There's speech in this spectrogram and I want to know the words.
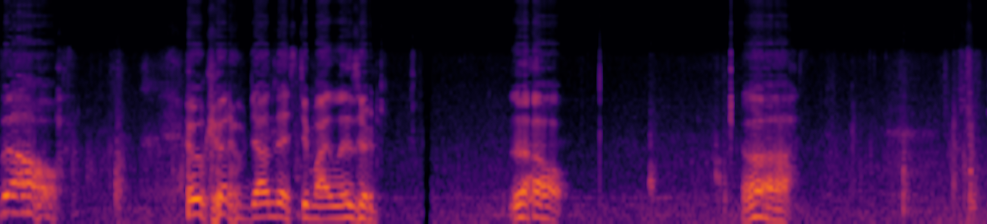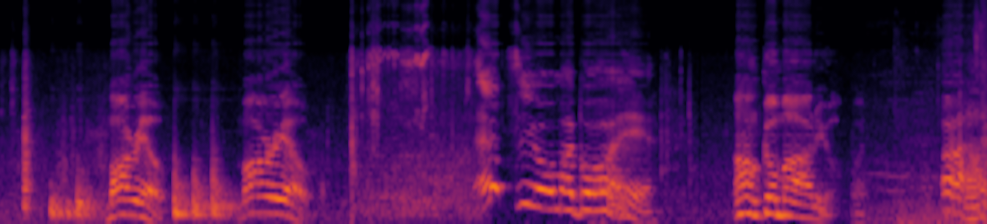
No! Who could have done this to my lizard? No! Ugh. Mario! Mario! Ezio, my boy. Uncle Mario! Ah.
